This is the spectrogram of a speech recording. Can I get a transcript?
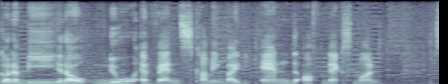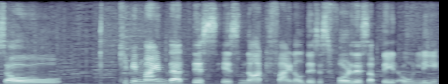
gonna be, you know, new events coming by the end of next month. So, keep in mind that this is not final. This is for this update only.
